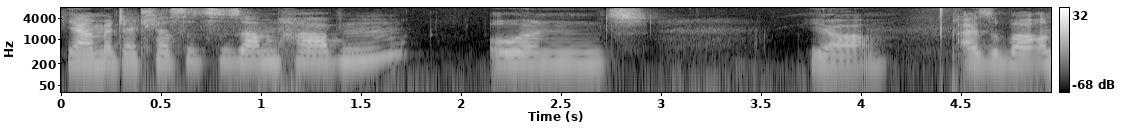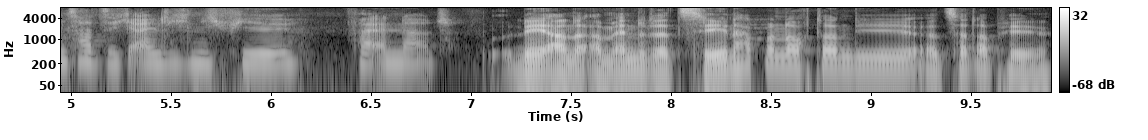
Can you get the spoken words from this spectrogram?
Jahr mit der Klasse zusammen haben. Und ja, also bei uns hat sich eigentlich nicht viel verändert. Nee, an, am Ende der 10 hat man doch dann die äh, ZAP,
